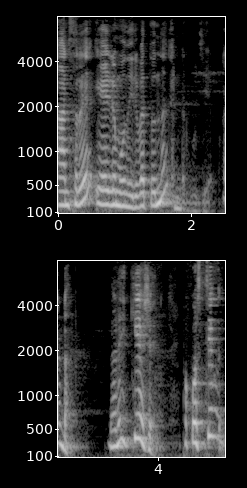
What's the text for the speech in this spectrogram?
ആൻസർ ഏഴ് മൂന്ന് ഇരുപത്തൊന്ന് രണ്ട് പൂജ്യം. കണ്ടോ? ഇതാണ് ഇക്വേഷൻ അപ്പോൾ ക്വസ്റ്റ്യൻ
